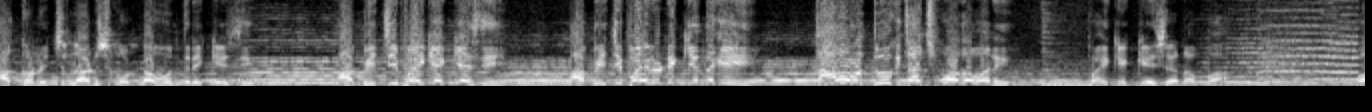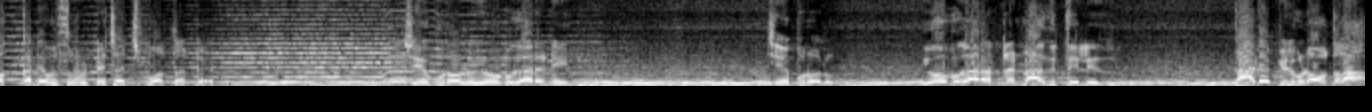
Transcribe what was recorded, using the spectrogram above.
అక్కడి నుంచి నడుచుకుంటా వంతురెక్కేసి ఆ బిజ్జి పైకి ఎక్కేసి ఆ బిజ్జి పై నుండి కిందకి కాలంలో దూకి చచ్చిపోదామని పైకి ఎక్కేసానమ్మా ఒక్క నిమిషం ఉంటే చచ్చిపోతాను నేను. చేపురోలు యోబు గారని చేపురోలు. యోబు గారు అంటే నాకు తెలియదు తాడేపల్లి కూడా అవతల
